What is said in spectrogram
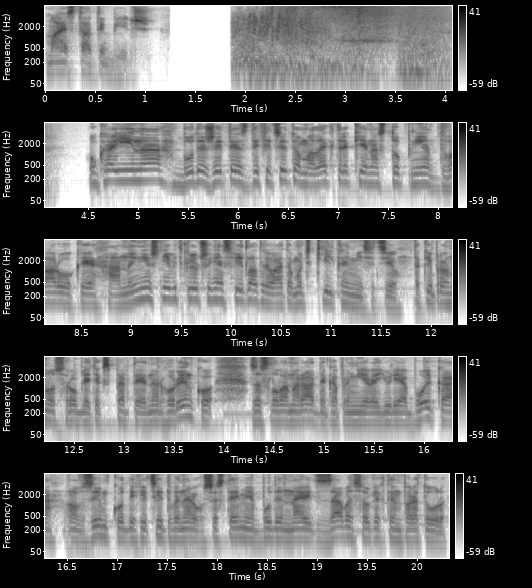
має стати більше. Україна буде жити з дефіцитом електрики наступні два роки. А нинішні відключення світла триватимуть кілька місяців. Такий прогноз роблять експерти енергоринку. За словами радника прем'єра Юрія Бойка, взимку дефіцит в енергосистемі буде навіть за високих температур.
